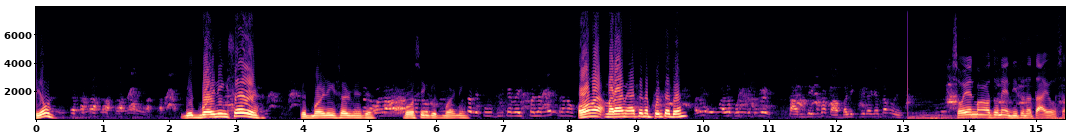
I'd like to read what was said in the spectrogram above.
Yun. Good morning, sir. Good morning, sir Mugen. Bossing, good morning. Oo nga, marami ata nagpunta doon. Alam mo kung alam ko yung ito Sunday ko sa babalik din agad ako eh. So ayan mga katunayan, dito na tayo sa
